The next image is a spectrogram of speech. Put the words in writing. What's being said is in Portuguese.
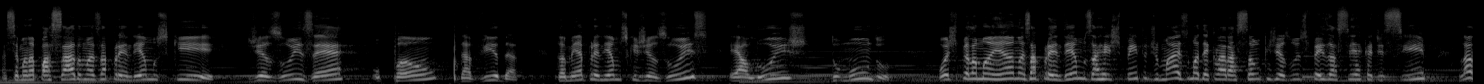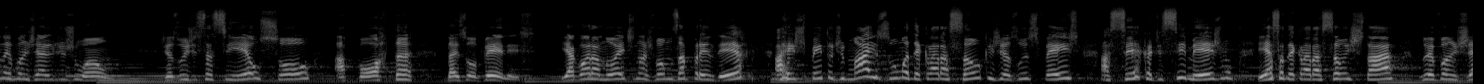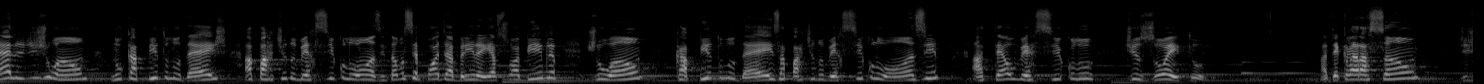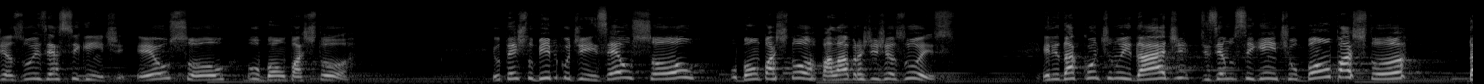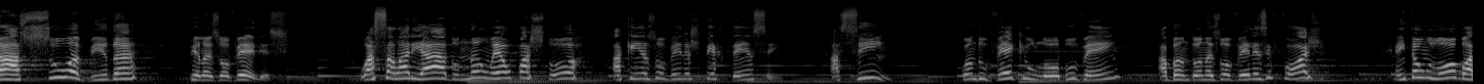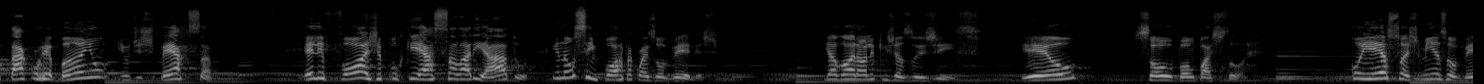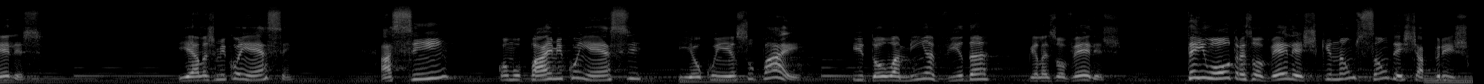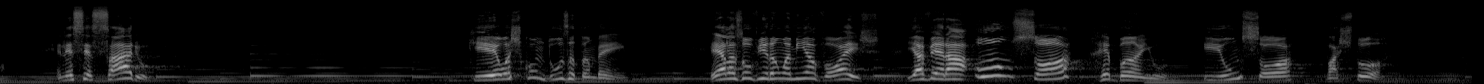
Na semana passada nós aprendemos que Jesus é o pão da vida. Também aprendemos que Jesus é a luz do mundo. Hoje pela manhã nós aprendemos a respeito de mais uma declaração que Jesus fez acerca de si, lá no Evangelho de João. Jesus disse assim: Eu sou a porta das ovelhas. E agora à noite nós vamos aprender a respeito de mais uma declaração que Jesus fez acerca de si mesmo, e essa declaração está no Evangelho de João, no capítulo 10, a partir do versículo 11. Então você pode abrir aí a sua Bíblia, João, capítulo 10, a partir do versículo 11 até o versículo 18. A declaração de Jesus é a seguinte: Eu sou o bom pastor. E o texto bíblico diz: Eu sou o bom pastor, palavras de Jesus. Ele dá continuidade dizendo o seguinte: O bom pastor dá a sua vida pelas ovelhas. O assalariado não é o pastor a quem as ovelhas pertencem. Assim, quando vê que o lobo vem, abandona as ovelhas e foge. Então o lobo ataca o rebanho e o dispersa. Ele foge porque é assalariado e não se importa com as ovelhas. E agora olha o que Jesus diz: Eu sou o bom pastor. Conheço as minhas ovelhas e elas me conhecem. Assim como o Pai me conhece e eu conheço o Pai e dou a minha vida pelas ovelhas. Tenho outras ovelhas que não são deste aprisco. É necessário que eu as conduza também. Elas ouvirão a minha voz, e haverá um só rebanho e um só pastor.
